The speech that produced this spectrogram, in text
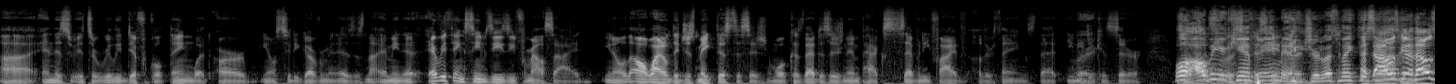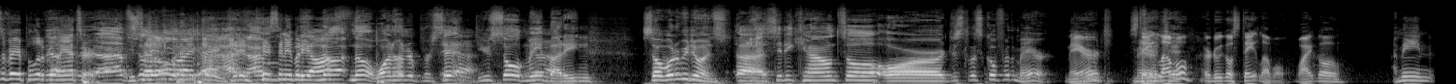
Uh, and this, it's a really difficult thing. What our you know city government is. It's not. I mean, everything seems easy from outside. You know, oh, why don't they just make this decision? Well, because that decision impacts seventy five other things that you need to consider. well, So I'll be your campaign manager. Let's make this I was gonna. That was a very political answer. Yeah, You said all the right absolutely. things. You didn't I- piss anybody off. No, no, one hundred percent. You sold me, buddy. So what are we doing? Uh, city council or just let's go for the mayor? Mayor, state mayor level, or do we go state level? Why go? I mean,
